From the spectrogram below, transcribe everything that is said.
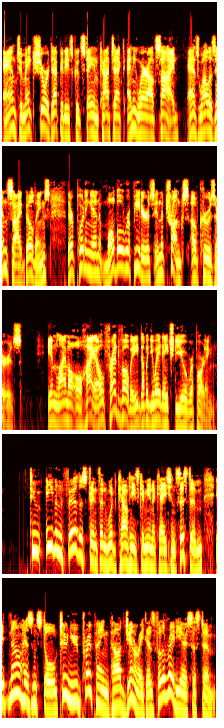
And to make sure deputies could stay in contact anywhere outside, as well as inside buildings, they're putting in mobile repeaters in the trunks of cruisers. In Lima, Ohio, Fred Vobbe, W8HDU reporting. To even further strengthen Wood County's communication system, it now has installed two new propane powered generators for the radio system.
